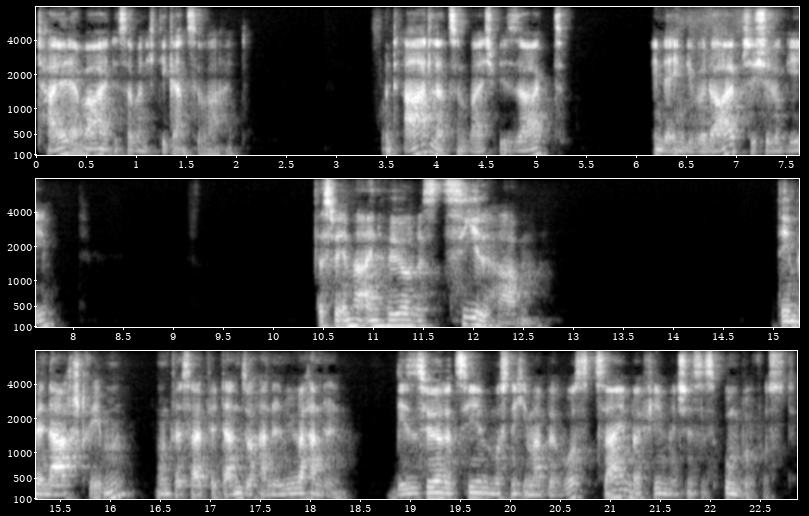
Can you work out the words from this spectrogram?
Teil der Wahrheit ist, aber nicht die ganze Wahrheit. Und Adler zum Beispiel sagt in der Individualpsychologie, dass wir immer ein höheres Ziel haben, dem wir nachstreben und weshalb wir dann so handeln, wie wir handeln. Dieses höhere Ziel muss nicht immer bewusst sein, bei vielen Menschen ist es unbewusst.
